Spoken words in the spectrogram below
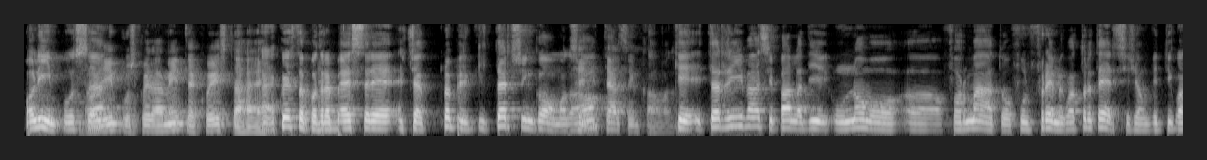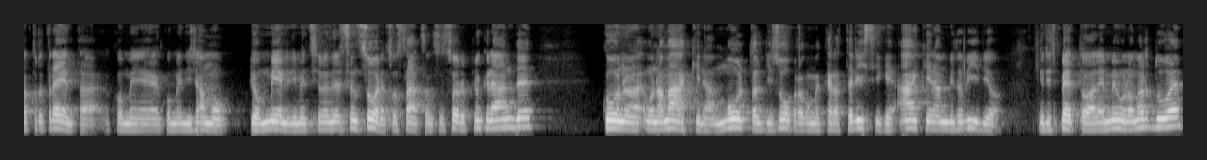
Olympus Olympus veramente questa è eh, questo potrebbe essere cioè, proprio il terzo incomodo sì, no? il terzo incomodo. che ti arriva si parla di un nuovo eh, formato full frame 4 terzi cioè un 2430 come, come diciamo più o meno dimensione del sensore in sostanza un sensore più grande con una macchina molto al di sopra come caratteristiche anche in ambito video rispetto all'M1 Mark II.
